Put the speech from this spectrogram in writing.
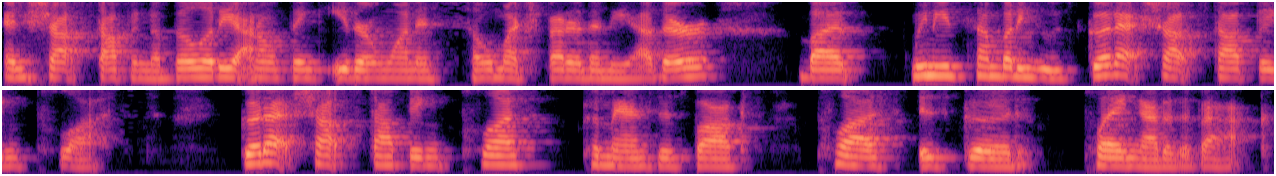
in shot stopping ability. I don't think either one is so much better than the other, but we need somebody who's good at shot stopping plus, good at shot stopping plus commands his box plus is good playing out of the back.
